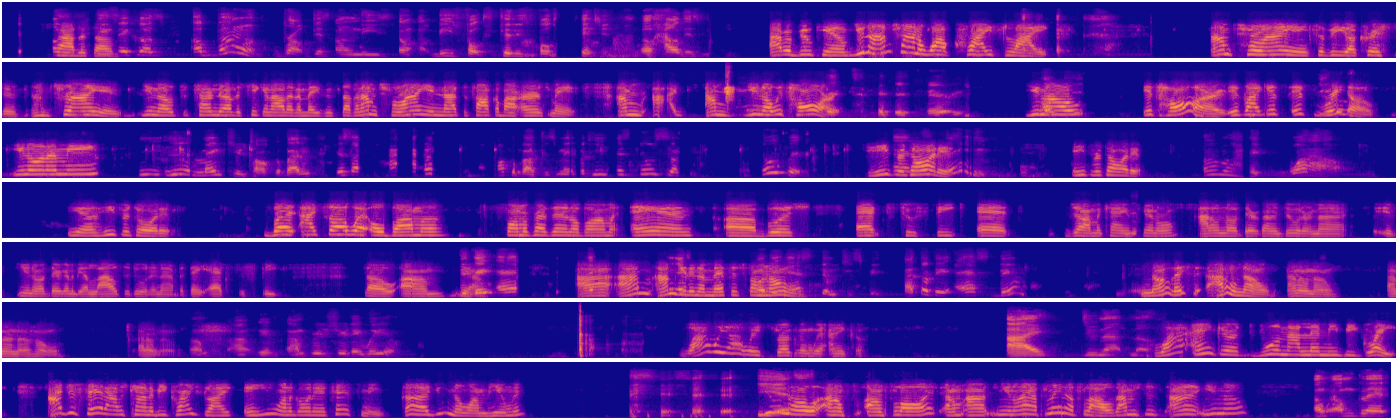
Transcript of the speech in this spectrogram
probably so. He said because Obama brought this on these uh, these folks to these folks' attention of how this. I rebuke him. You know, I'm trying to walk Christ-like. I'm trying to be a Christian. I'm trying, you know, to turn the other cheek and all that amazing stuff. And I'm trying not to talk about Ernst Man. I'm, I, I'm, you know, it's hard. It's very. You know, it's hard. It's like it's it's real. You know what I mean? He he'll make you talk about him. It's like I, I don't talk about this man, but he just do something stupid. He's retarded. He's retarded. I'm like, wow. Yeah, he's retarded. But I saw what Obama, former President Obama, and uh, Bush asked to speak at John McCain's funeral. I don't know if they're going to do it or not. If you know if they're going to be allowed to do it or not, but they asked to speak. So um, Did yeah. they ask? I, I'm I'm getting a message from home. They asked them to speak. I thought they asked them. No, they said I don't know. I don't know. I don't know home. I don't know. I'm, I'm pretty sure they will. Why are we always struggling with Anchor? I do not know. Why Anchor will not let me be great? I just said I was trying to be Christ-like, and he want to go there and test me. God, you know I'm human. You know I'm I'm flawed. I'm I, you know I have plenty of flaws. I'm just I you know I'm, I'm glad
